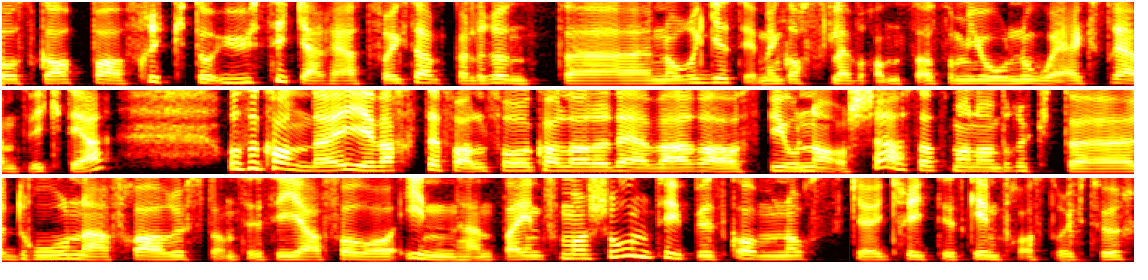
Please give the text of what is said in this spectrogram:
å skape frykt og usikkerhet f.eks. rundt Norge sine gassleveranser, som jo nå er ekstremt viktige. Og så kan det i verste fall, for å kalle det det, være spionasje. Altså at man har brukt droner fra Russlands side for å innhente informasjon, typisk om norsk kritisk infrastruktur.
